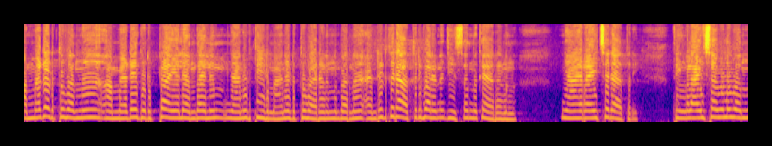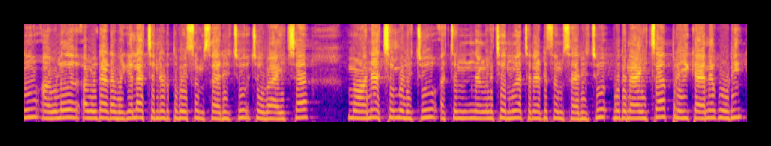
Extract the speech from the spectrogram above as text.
അമ്മയുടെ അടുത്ത് വന്ന് അമ്മയുടെ എതിർപ്പായാലും എന്തായാലും ഞാനൊരു തീരുമാനം എടുത്ത് വരണമെന്ന് പറഞ്ഞ് എന്റെ അടുത്ത് രാത്രി പറയണ ജീസ ഒന്ന് കയറണമെന്ന്. ഞായറാഴ്ച രാത്രി. തിങ്കളാഴ്ച അവൾ വന്നു. അവൾ അവളുടെ ഇടവകയിൽ അച്ഛന്റെ അടുത്ത് പോയി സംസാരിച്ചു. ചൊവ്വാഴ്ച മോനെ അച്ഛൻ വിളിച്ചു. അച്ഛൻ ഞങ്ങൾ ചെന്നു അച്ഛനായിട്ട് സംസാരിച്ചു. ബുധനാഴ്ച പ്രീക്കാനെ കൂടി.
